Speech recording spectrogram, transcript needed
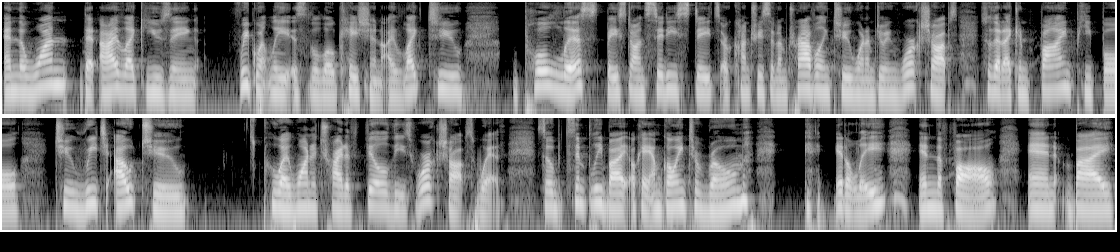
And the one that I like using frequently is the location. I like to pull lists based on cities, states, or countries that I'm traveling to when I'm doing workshops so that I can find people to reach out to who I want to try to fill these workshops with. So simply by, okay, I'm going to Rome, Italy in the fall, and by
